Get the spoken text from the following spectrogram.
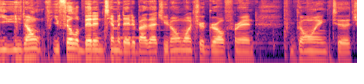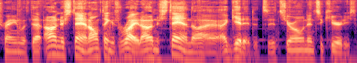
you, you don't, you feel a bit intimidated by that. You don't want your girlfriend going to train with that. I understand. I don't think it's right. I understand. I, I get it. It's it's your own insecurities.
